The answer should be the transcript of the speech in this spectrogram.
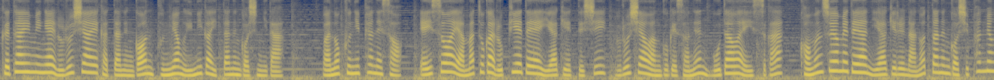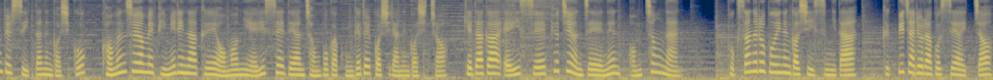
그 타이밍에 루루시아에 갔다는 건 분명 의미가 있다는 것입니다. 와노쿠니 편에서 에이스와 야마토가 루피에 대해 이야기했듯이 루루시아 왕국에서는 모다와 에이스가 검은 수염에 대한 이야기를 나눴다는 것이 판명될 수 있다는 것이고 검은 수염의 비밀이나 그의 어머니 에리스에 대한 정보가 공개될 것이라는 것이죠. 게다가 에이스의 표지 연재에는 엄청난 복선으로 보이는 것이 있습니다. 극비 자료라고 쓰여 있죠.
